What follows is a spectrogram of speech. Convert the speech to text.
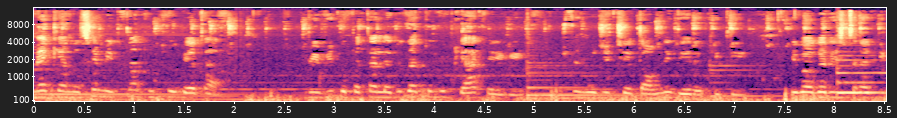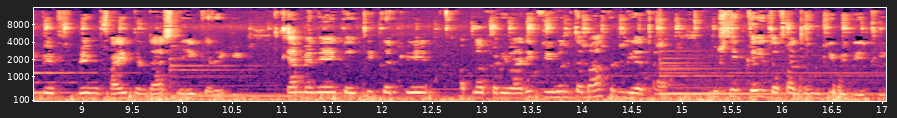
मैं क्या नशे में इतना दुख हो गया था? बीवी को पता लगेगा तो वो क्या कहेगी। उसने मुझे चेतावनी दे रखी थी कि वो अगर इस तरह की बेवफाई बर्दाश्त नहीं करेगी क्या मैंने गलती करके अपना पारिवारिक जीवन तबाह कर लिया था? उसने कई दफ़ा धमकी भी दी थी।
